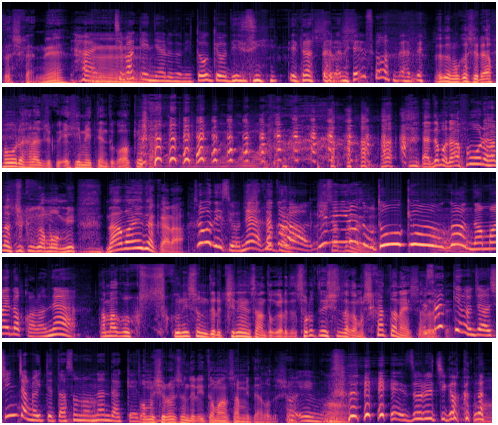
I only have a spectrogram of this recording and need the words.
確かにね。はい、うん。千葉県にあるのに東京ディズニーってなったらね。そうそうなんでだって昔ラフォーレ原宿愛媛店とかわけわかんない いやでもラフォーレ原宿がもうみ名前だから。そうですよね。だからディズニーランドも東京が名前だからね。玉城に住んでる知念さんとか言われてそれと一緒だからもう仕方ないさださっっきのじゃあしんちゃんが言ってたそのなんだっけ、富城に住んでる糸満さんみたいなことでしょ、え。うん それ違うかな、うん。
